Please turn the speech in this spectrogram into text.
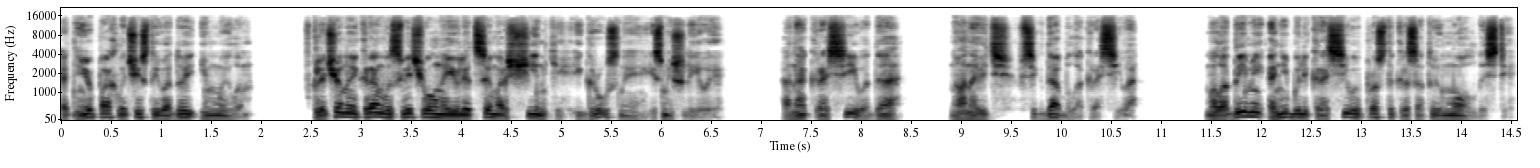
От нее пахло чистой водой и мылом. Включенный экран высвечивал на ее лице морщинки, и грустные, и смешливые. Она красива, да, но она ведь всегда была красива. Молодыми они были красивы просто красотой молодости.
